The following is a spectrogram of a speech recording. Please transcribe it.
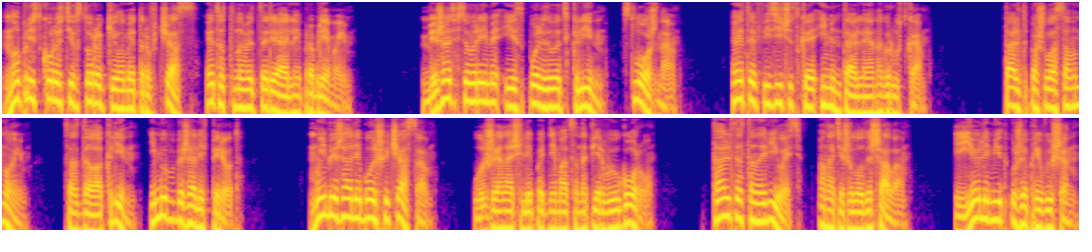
Но при скорости в 40 км в час это становится реальной проблемой. Бежать все время и использовать клин сложно. Это физическая и ментальная нагрузка. Тальт пошла со мной, создала клин, и мы побежали вперед. Мы бежали больше часа, уже начали подниматься на первую гору. Тальт остановилась, она тяжело дышала. Ее лимит уже превышен.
